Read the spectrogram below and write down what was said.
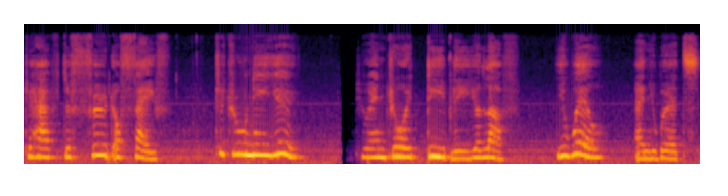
to have the fruit of faith, to draw near you, to enjoy deeply your love, your will, and your words.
